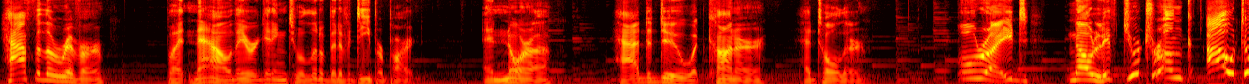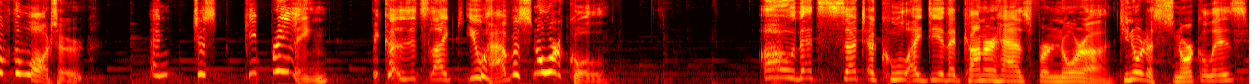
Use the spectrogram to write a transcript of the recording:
half of the river, but now they were getting to a little bit of a deeper part. And Nora had to do what Connor had told her. All right, now lift your trunk out of the water and just keep breathing because it's like you have a snorkel. Oh, that's such a cool idea that Connor has for Nora. Do you know what a snorkel is?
